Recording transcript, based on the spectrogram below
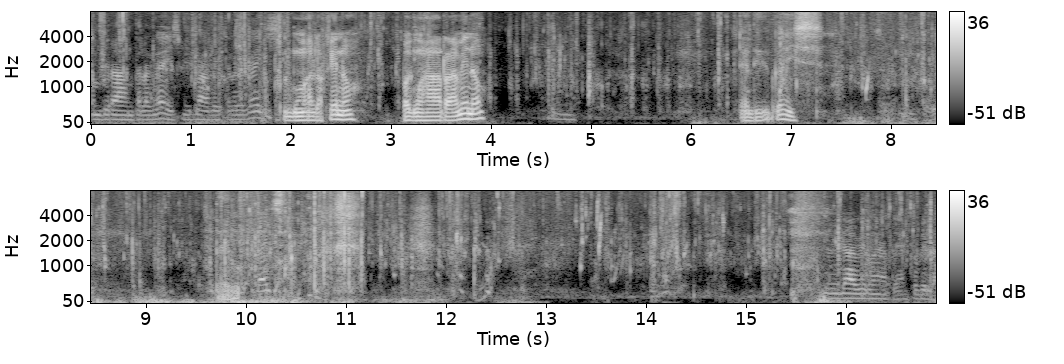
Ang birahan talaga guys. May bagay talaga guys. pag malaki no? Pag maharami no? Dito guys. Tayo. Guys. Dumidawir mo natin. Kabila.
